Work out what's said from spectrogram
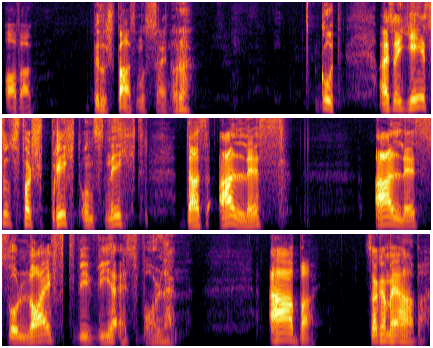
Aber ein bisschen Spaß muss sein, oder? Gut, also Jesus verspricht uns nicht, dass alles, alles so läuft, wie wir es wollen. Aber, sag einmal aber,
